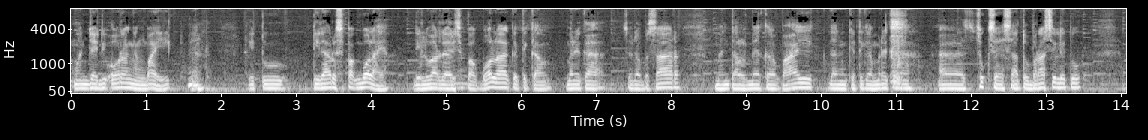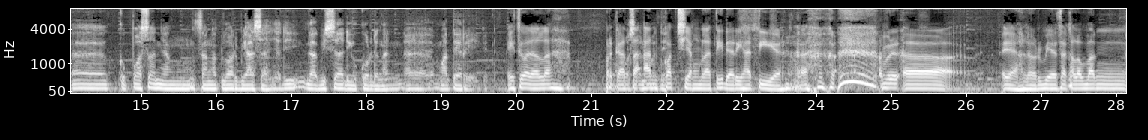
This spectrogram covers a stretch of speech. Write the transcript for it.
menjadi orang yang baik, ya, itu tidak harus sepak bola ya. Di luar dari sepak bola, ketika mereka sudah besar, mental mereka baik dan ketika mereka eh, sukses atau berhasil itu eh, kepuasan yang sangat luar biasa. Jadi nggak bisa diukur dengan eh, materi. Gitu. Itu adalah perkataan coach yang melatih dari hati ya. Ber- eh, ya luar biasa. Kalau Bang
